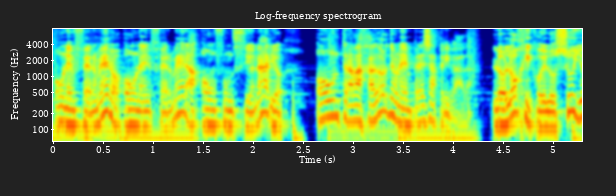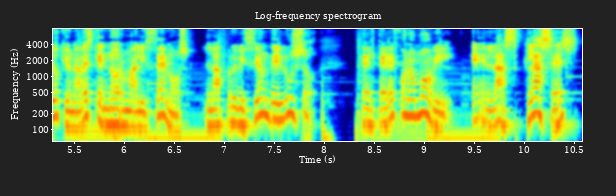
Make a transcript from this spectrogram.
o un enfermero, o una enfermera, o un funcionario, o un trabajador de una empresa privada. Lo lógico y lo suyo que una vez que normalicemos la prohibición del uso del teléfono móvil en las clases,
